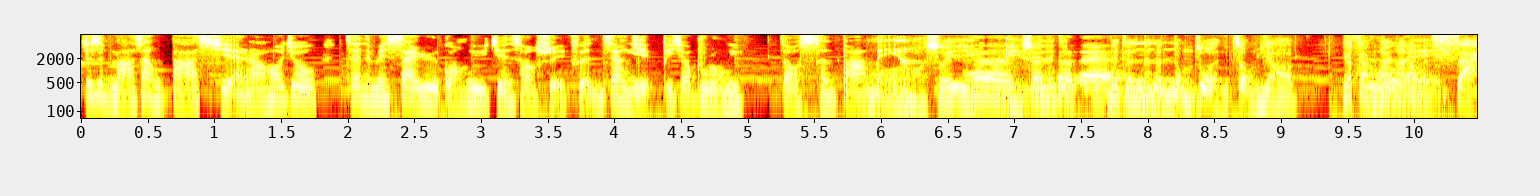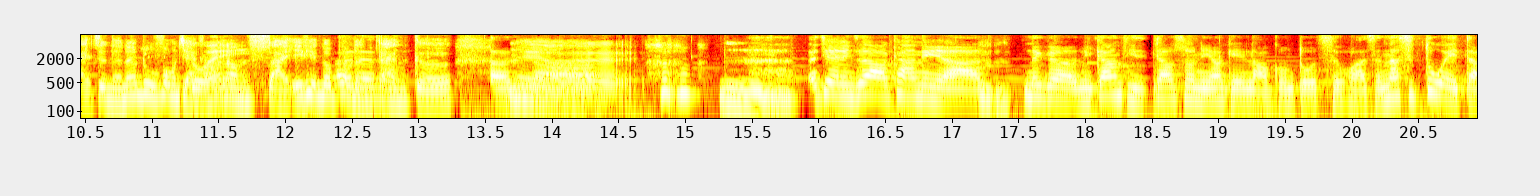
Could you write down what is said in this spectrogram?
就是马上拔起来，然后就在那边晒日光浴，减少水分，这样也比较不容易造成发霉啊。所以，所以那个那个那个动作很重要。要赶快让他们晒，真的，那陆凤甲赶快让他们晒，一天都不能耽搁。对啊，嗯，而且你知道康妮啊，那个你刚刚提到说你要给你老公多吃花生，那是对的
